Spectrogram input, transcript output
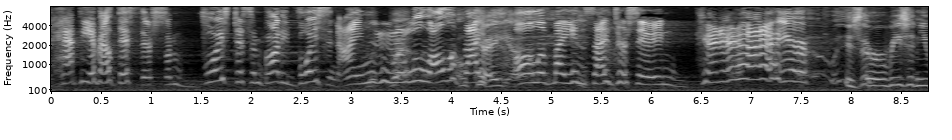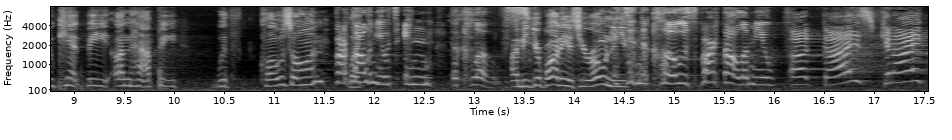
happy about this. There's some voice, disembodied voice, and I'm ooh, all of okay, my uh, all of my insides are saying, "Get it out of here!" Is there a reason you can't be unhappy with clothes on? Like- Bartholomew, it's in the clothes. I mean, your body is your own, and it's you. in the clothes, Bartholomew. Uh, guys, can I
